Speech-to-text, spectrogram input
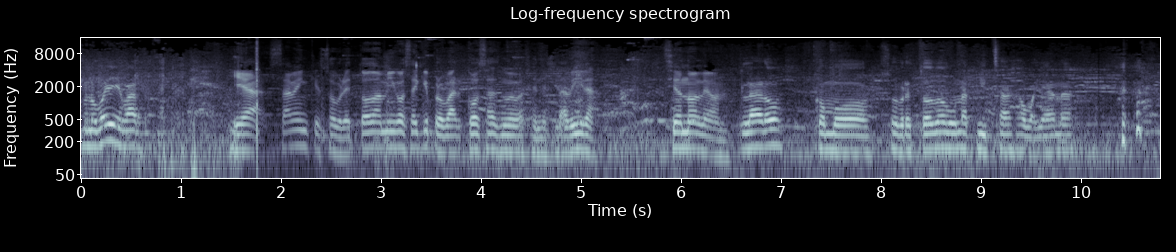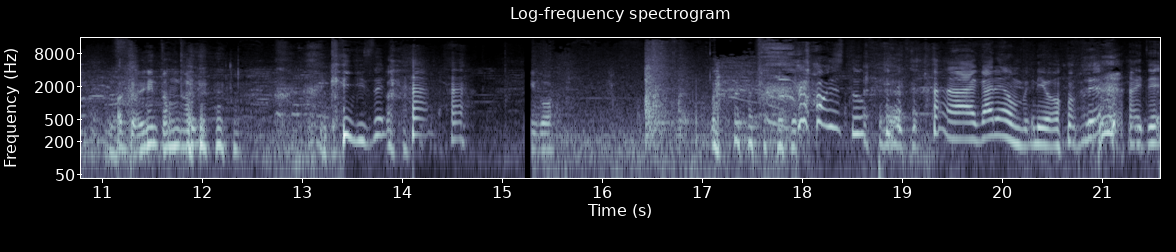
Me lo voy a llevar. Ya, saben que sobre todo amigos hay que probar cosas nuevas en esta vida. ¿Sí o no, León? Claro, como sobre todo una pizza hawaiana. Estoy bien tonto. ¿Qué dice? Digo, ¿Cómo es tú? Agarre un video. Ahí te...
